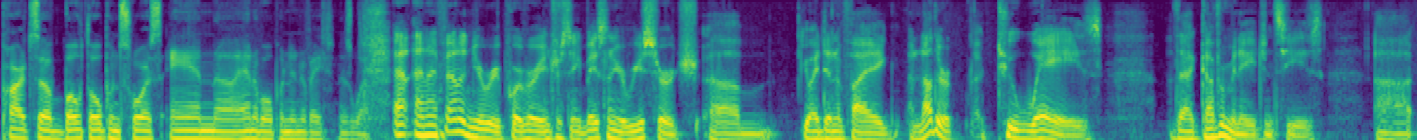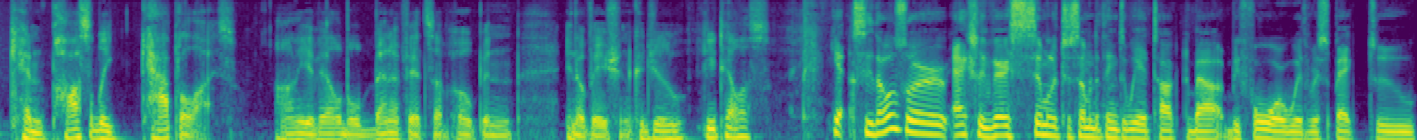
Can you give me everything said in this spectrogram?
parts of both open source and uh, and of open innovation as well. And, and, I found in your report very interesting. Based on your research, um, you identify another two ways that government agencies uh, can possibly capitalize on the available benefits of open innovation. Could you detail us? Yeah, see, those are actually very similar to some of the things that we had talked about before with respect to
